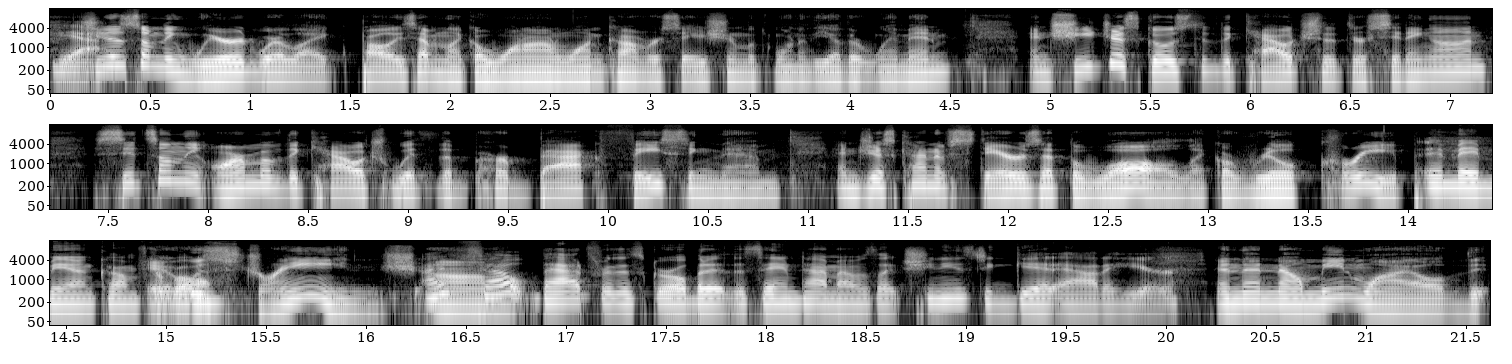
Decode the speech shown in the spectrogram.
Yeah. she does something weird where like Pauly's having like a one-on-one conversation with one of the other women, and she just goes to the couch that they're sitting on, sits on the arm of the couch with the her back facing them, and just kind of stares at the wall like a real creep. it made me uncomfortable. It was strange. I Um, felt bad for this girl, but at the same time, I was like, she needs to get out of here. And then now, meanwhile, the,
